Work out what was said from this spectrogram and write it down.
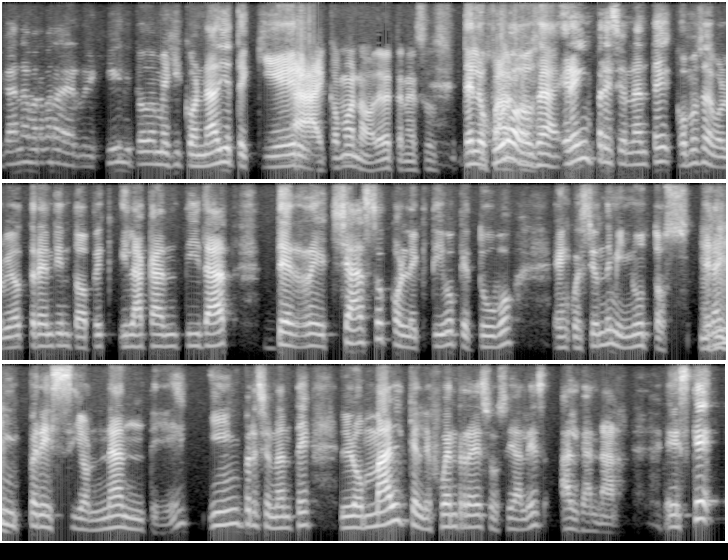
gana Bárbara de Regil y todo México, nadie te quiere. Ay, cómo no, debe tener sus. Te lo juro, o sea, era impresionante cómo se volvió trending topic y la cantidad de rechazo colectivo que tuvo en cuestión de minutos. Era impresionante, ¿eh? impresionante lo mal que le fue en redes sociales al ganar. Es que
